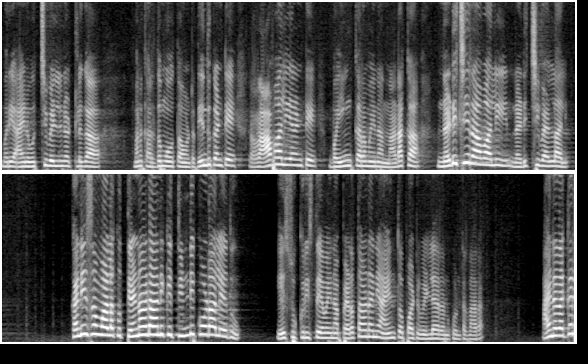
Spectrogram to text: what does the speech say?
మరి ఆయన వచ్చి వెళ్ళినట్లుగా మనకు అర్థమవుతూ ఉంటుంది. ఎందుకంటే రావాలి అంటే భయంకరమైన నడక నడిచి రావాలి నడిచి వెళ్ళాలి. కనీసం వాళ్ళకు తినడానికి తిండి కూడా లేదు. యేసుక్రీస్తు ఏమైనా పెడతాడని ఆయనతో పాటు వెళ్ళారనుకుంటున్నారా? ఆయన దగ్గర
